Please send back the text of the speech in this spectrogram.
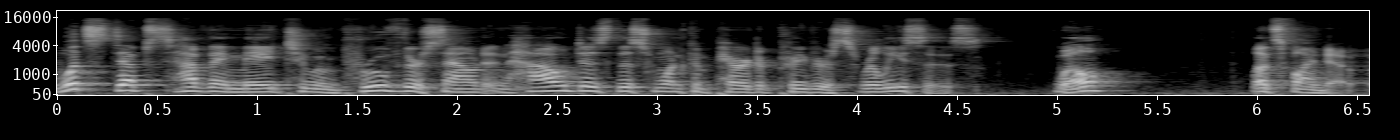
what steps have they made to improve their sound, and how does this one compare to previous releases? Well, let's find out.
